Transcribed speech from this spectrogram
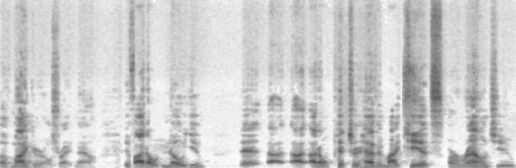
of my girls right now. If I don't know you, eh, I, I, I don't picture having my kids around you.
